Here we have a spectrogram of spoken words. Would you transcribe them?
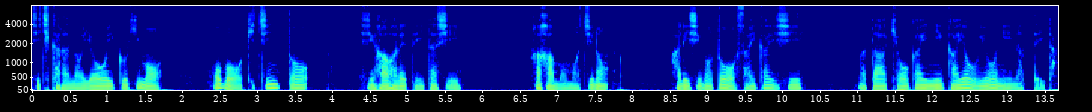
父からの養育費もほぼきちんと支払われていたし、母ももちろん針仕事を再開し、また教会に通うようになっていた。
